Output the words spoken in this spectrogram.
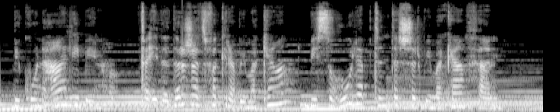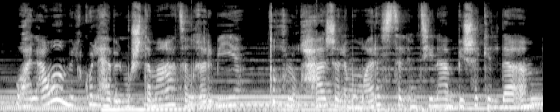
بيكون عالي بينهم. فإذا درجة فكرة بمكان بسهولة بتنتشر بمكان ثاني. وهالعوامل كلها بالمجتمعات الغربية تخلق حاجة لممارسة الامتنان بشكل دائم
